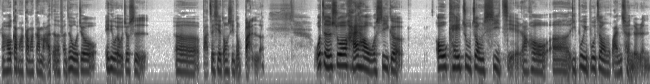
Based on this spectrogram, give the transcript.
然后干嘛干嘛干嘛的。反正我就 anyway 我就是呃把这些东西都办了。我只能说还好，我是一个 OK 注重细节，然后呃一步一步这种完成的人。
